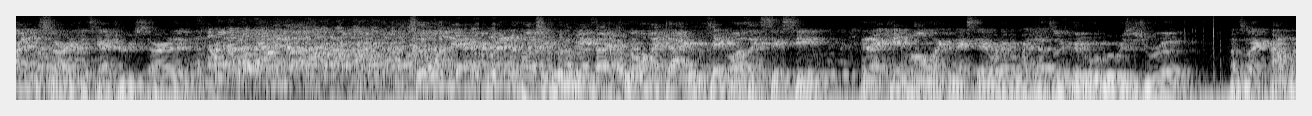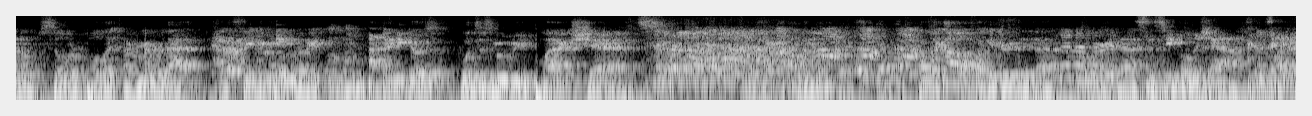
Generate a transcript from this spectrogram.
I didn't start it. This guy Drew started it. And, uh, so one day I rented a bunch of movies. and I threw them on my dining room table. I was like 16, and then I came home like the next day or whatever. My dad's like, "Hey, what movies did you rent?" I was like, I don't know, Silver Bullet. I remember that. That Stephen King movie. Mm-hmm. And he goes, What's this movie, Black Shafts? I was like, I don't know. I was like, Oh, fucking Drew did that. Don't worry, Dad. It's the sequel to Shaft. It's like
